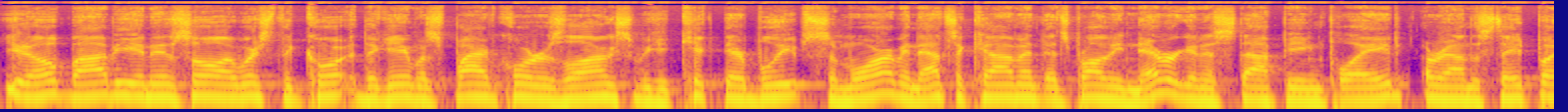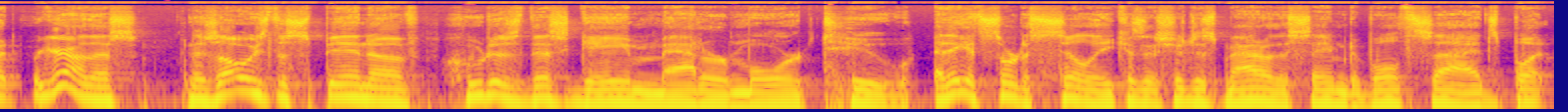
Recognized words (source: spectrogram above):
you know, Bobby and his whole, I wish the cor- the game was five quarters long so we could kick their bleeps some more. I mean, that's a comment that's probably never going to stop being played around the state. But regardless, there's always the spin of who does this game matter more to? I think it's sort of silly because it should just matter the same to both sides. But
